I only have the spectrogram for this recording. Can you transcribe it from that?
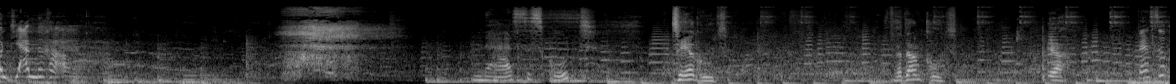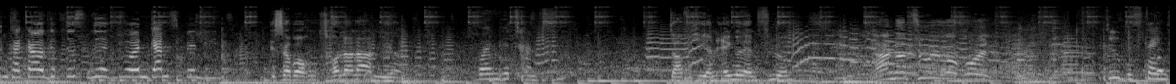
Und die andere auch. Na, ist es gut? Sehr gut. Verdammt gut. Ja, Besseren Kakao gibt es nirgendwo in ganz Berlin. ist aber auch ein toller Laden hier. Wollen wir tanzen? Darf ich Ihren Engel entführen? Na, nur zu, lieber Freund. Du bist ein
